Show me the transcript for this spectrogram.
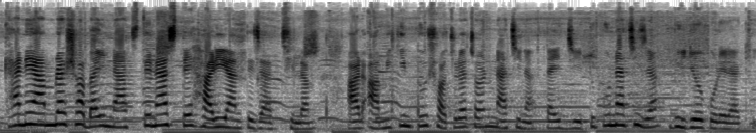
এখানে আমরা সবাই নাচতে নাচতে হাড়ি আনতে যাচ্ছিলাম। আর আমি কিন্তু সচরাচর নাচি না, তাই যেটুকু নাচি যা, ভিডিও করে রাখি।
